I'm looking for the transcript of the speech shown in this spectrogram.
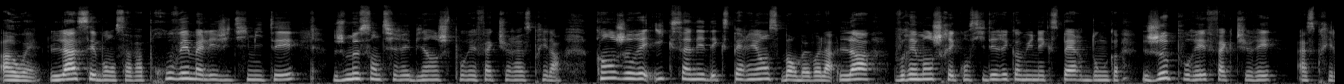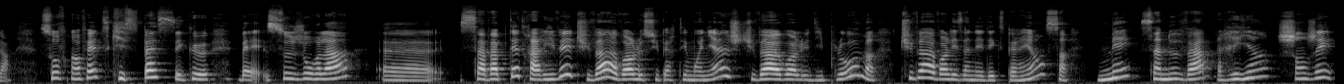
ah ouais, là c'est bon, ça va prouver ma légitimité, je me sentirai bien, je pourrai facturer à ce prix-là. Quand j'aurai X années d'expérience, bon ben voilà, là vraiment je serai considérée comme une experte, donc je pourrai facturer à ce prix-là. Sauf qu'en fait, ce qui se passe, c'est que ben, ce jour-là, euh, ça va peut-être arriver, tu vas avoir le super témoignage, tu vas avoir le diplôme, tu vas avoir les années d'expérience, mais ça ne va rien changer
